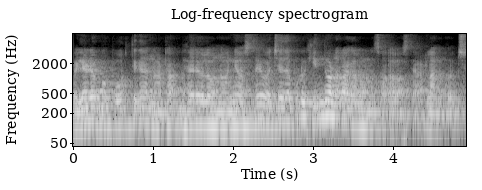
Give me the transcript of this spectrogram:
వెళ్ళేటప్పుడు పూర్తిగా నట భైరవిలో ఉన్నవన్నీ వస్తాయి. వచ్చేటప్పుడు హిందోళ రాగంలో ఉన్న స్వరాలు వస్తాయి. అట్లా అనుకోవచ్చు.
